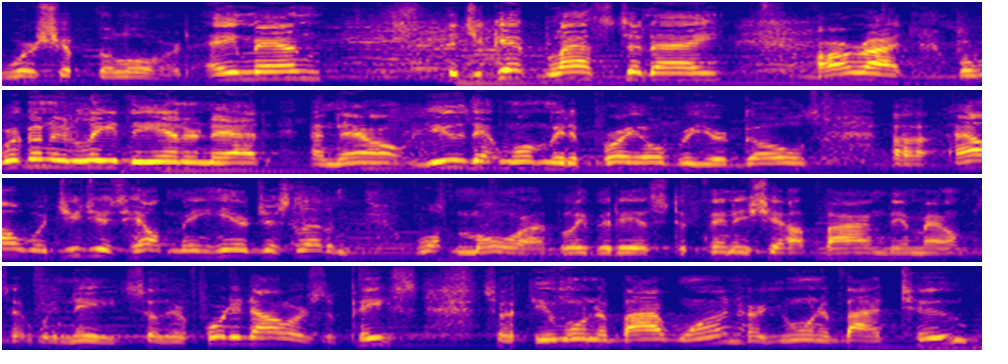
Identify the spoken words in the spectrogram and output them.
worship the Lord. Amen? Did you get blessed today? All right. Well, we're going to leave the internet, and now you that want me to pray over your goals, uh, Al, would you just help me here? Just let them walk more, I believe it is, to finish out buying the amounts that we need. So they're $40 a piece. So if you want to buy one or you want to buy two,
